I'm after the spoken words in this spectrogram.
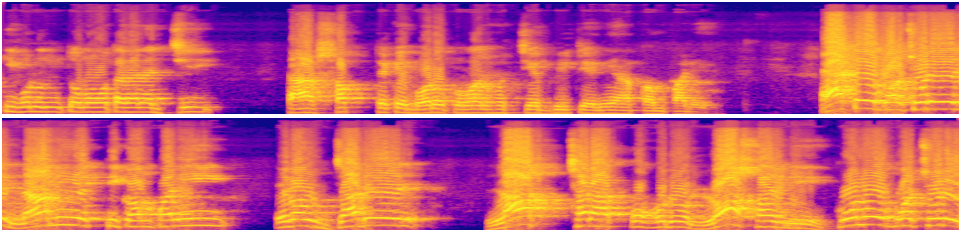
কি বলুন তো মমতা ব্যানার্জি? তার সব থেকে বড় প্রমাণ হচ্ছে ব্রিটেনিয়া কোম্পানি। এত বছরের নামই একটি কোম্পানি এবং যাদের লাভ ছাড়া কখনো লস হয়নি, কোনো বছরে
